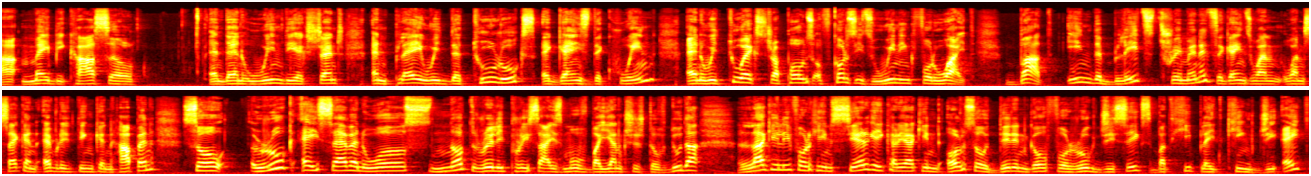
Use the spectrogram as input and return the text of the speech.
uh, maybe castle and then win the exchange and play with the two rooks against the queen and with two extra pawns of course it's winning for white. But in the blitz three minutes against one one second everything can happen. So Rook a7 was not really precise move by Jan Krzysztof Duda. Luckily for him, Sergey Karjakin also didn't go for Rook g6, but he played King g8.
